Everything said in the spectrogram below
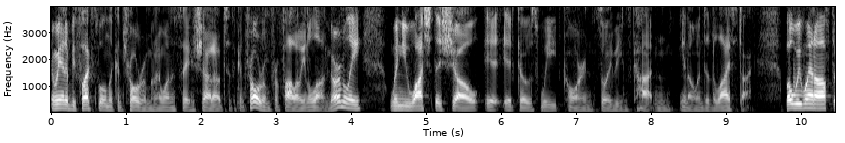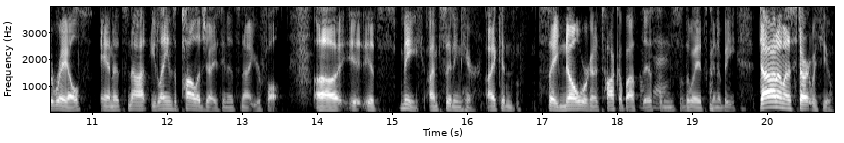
And we had to be flexible in the control room, and I want to say a shout out to the control room for following along. Normally, when you watch this show, it, it goes wheat, corn, soybeans, cotton, you know, into the livestock. But we went off the rails, and it's not, Elaine's apologizing, it's not your fault. Uh, it, it's me. I'm sitting here. I can say, no, we're going to talk about this, Okay. and this is the way it's going to be. Don, I'm going to start with you.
